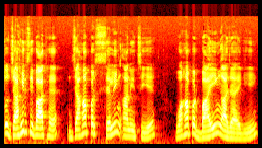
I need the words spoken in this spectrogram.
तो ज़ाहिर सी बात है, जहाँ पर सेलिंग आनी चाहिए, वहाँ पर बाइंग आ जाएगी।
